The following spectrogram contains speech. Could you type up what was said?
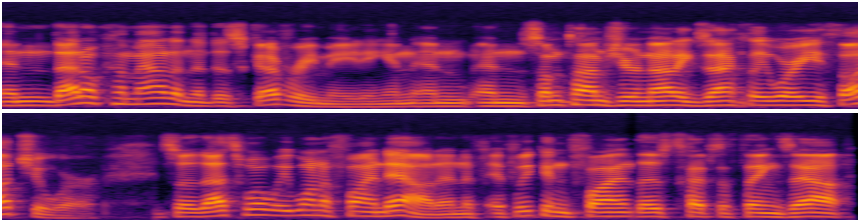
and that'll come out in the discovery meeting, and and and sometimes you're not exactly where you thought you were. So that's what we want to find out, and if, if we can find those types of things out,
